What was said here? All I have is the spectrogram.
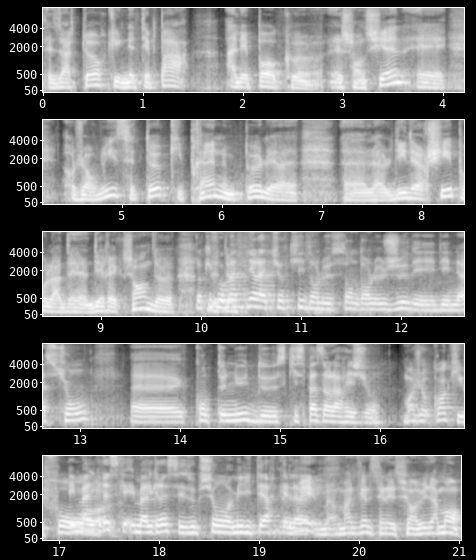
des acteurs qui n'étaient pas à l'époque essentiels et aujourd'hui, c'est eux qui prennent un peu le, le leadership pour la direction de... Donc il faut maintenir la Turquie dans le, dans le jeu des, des nations euh, compte tenu de ce qui se passe dans la région. Moi, je crois qu'il faut. Et malgré, et malgré ces options militaires qu'elle a. Oui, malgré ces options, évidemment,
